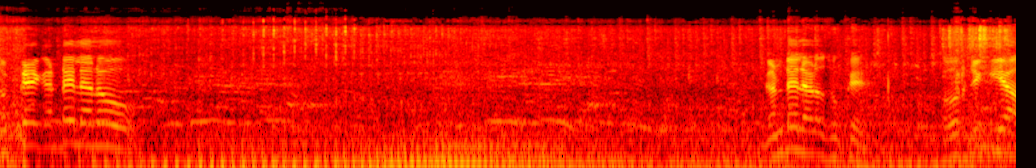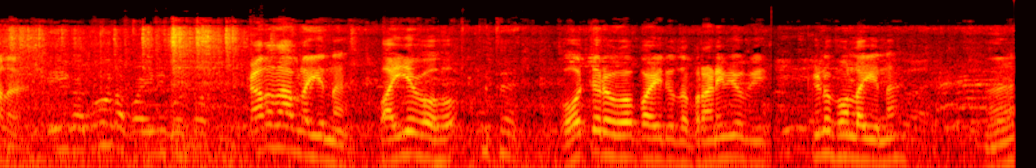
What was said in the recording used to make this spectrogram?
ਸੁੱਕੇ ਗੰਡੇ ਲੈ ਲਓ। ਗੰਡੇ ਲੈ ਲਓ ਸੁੱਕੇ। ਹੋਰ ਜੀ ਕੀ ਹਾਲ ਹੈ? ਠੀਕ ਆ ਤੂੰ ਤਾਂ ਪਾਈ ਨਹੀਂ ਬੋਲਦਾ ਕਾਹਦਾ ਹਿਸਾਬ ਲਾਈ ਜੰਨਾ ਪਾਈਏ ਉਹ। ਬਹੁਤ ਚਿਰ ਹੋ ਗਿਆ ਪਾਈ ਤੂੰ ਤਾਂ ਪੁਰਾਣੀ ਵੀ ਹੋ ਗਈ। ਕਿਹਨੂੰ ਫੋਨ ਲਾਈ ਜੰਨਾ ਹਾਂ?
